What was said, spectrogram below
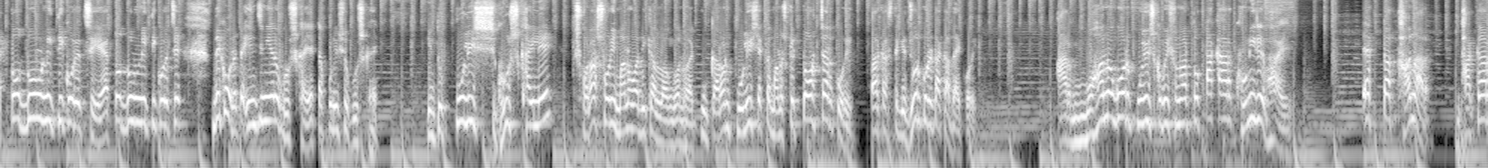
এত দুর্নীতি করেছে, এত দুর্নীতি করেছে। দেখুন, একটা ইঞ্জিনিয়ারও ঘুষ খায়, একটা পুলিশও ঘুষ খায়। কিন্তু পুলিশ ঘুষ খাইলে সরাসরি মানবাধিকার লঙ্ঘন হয়, কারণ পুলিশ একটা মানুষকে টর্চার করে, তার কাছ থেকে জোর করে টাকা আদায় করে। আর মহানগর পুলিশ কমিশনার তো টাকার খনি রে ভাই। একটা থানার, ঢাকার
